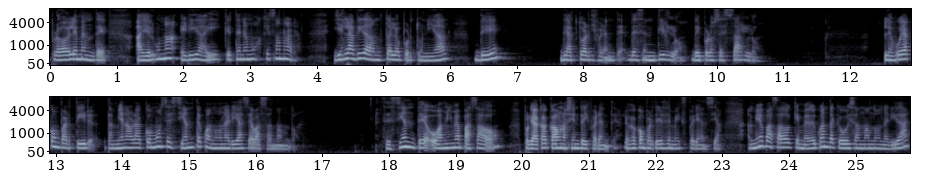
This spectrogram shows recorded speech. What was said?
Probablemente hay alguna herida ahí que tenemos que sanar. Y es la vida dándote la oportunidad de de actuar diferente, de sentirlo, de procesarlo. Les voy a compartir también ahora cómo se siente cuando una herida se va sanando. Se siente, o a mí me ha pasado, porque acá cada uno siente diferente. Les voy a compartir desde mi experiencia. A mí me ha pasado que me doy cuenta que voy sanando una herida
